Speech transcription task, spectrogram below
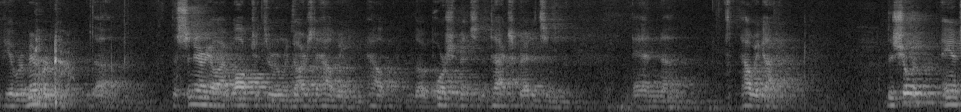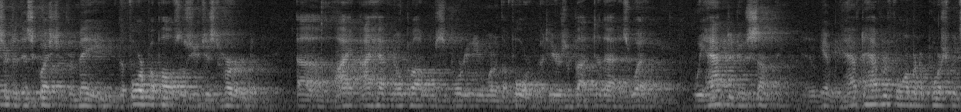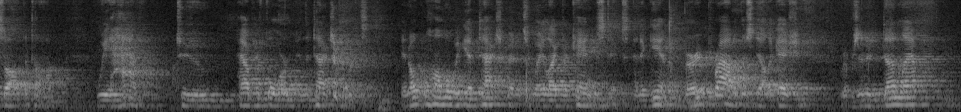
if you remember the, the scenario I walked you through in regards to how we, how the apportionments and the tax credits and, and uh, how we got here. The short answer to this question for me, the four proposals you just heard, uh, I, I have no problem supporting any one of the four, but here's a but to that as well. We have to do something. And again, we have to have reform and apportionments off the top. We have to have reform in the tax credits. In Oklahoma, we give tax credits away like they're candy sticks. And again, I'm very proud of this delegation. Representative Dunlap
